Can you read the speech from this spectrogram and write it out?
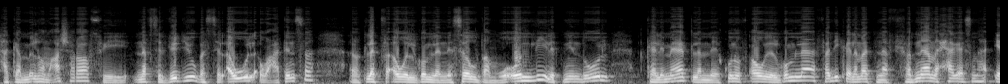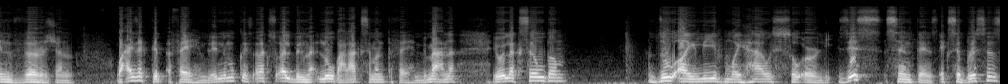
هكملهم عشرة في نفس الفيديو بس الأول أو هتنسى أنا قلت لك في أول الجمله إن seldom و only الاثنين دول كلمات لما يكونوا في أول الجملة فدي كلمات نفي. فبنعمل حاجة اسمها inversion وعايزك تبقى فاهم لأن ممكن يسألك سؤال بالمقلوب على عكس ما أنت فاهم. بمعنى يقول لك seldom do I leave my house so early? This sentence expresses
